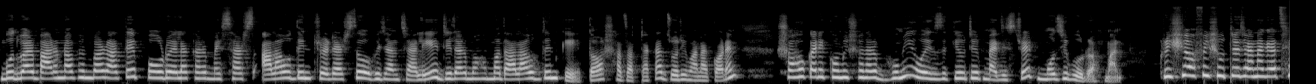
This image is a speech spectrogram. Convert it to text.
বুধবার বারো নভেম্বর রাতে পৌর এলাকার মেসার্স আলাউদ্দিন ট্রেডার্সে অভিযান চালিয়ে ডিলার মোহাম্মদ আলাউদ্দিনকে দশ হাজার টাকা জরিমানা করেন সহকারী কমিশনার ভূমি ও এক্সিকিউটিভ ম্যাজিস্ট্রেট মজিবুর রহমান। কৃষি অফিস সূত্রে জানা গেছে,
